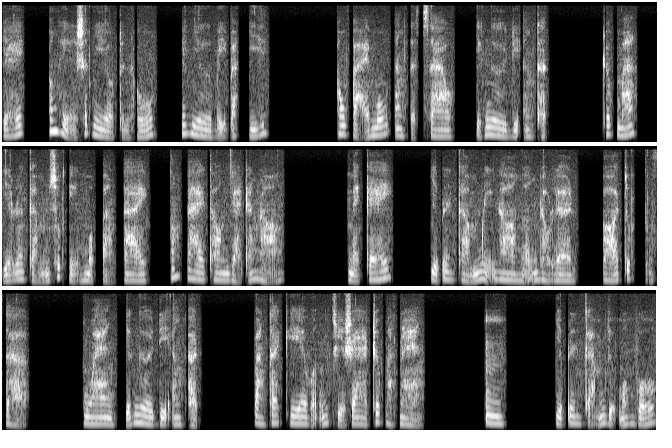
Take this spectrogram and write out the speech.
chế, phát hiện rất nhiều tình huống giống như bị bắt giết. Không phải muốn ăn thịt sao, những người đi ăn thịt. Trước mắt, diệp lên cẩm xuất hiện một bàn tay, ngón tay thon dài trắng nõn. Mẹ kế, Diệp Linh Cẩm nỉ no ngẩng đầu lên, có chút tưởng sợ. Ngoan, dẫn người đi ăn thịt. Bàn tay kia vẫn chỉ ra trước mặt nàng. Ừ, Diệp Linh Cẩm dụng móng vố,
